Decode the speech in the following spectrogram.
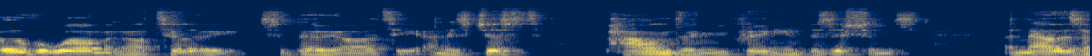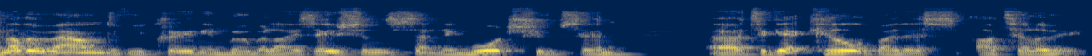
overwhelming artillery superiority and is just pounding Ukrainian positions. And now there's another round of Ukrainian mobilizations, sending more troops in uh, to get killed by this artillery.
